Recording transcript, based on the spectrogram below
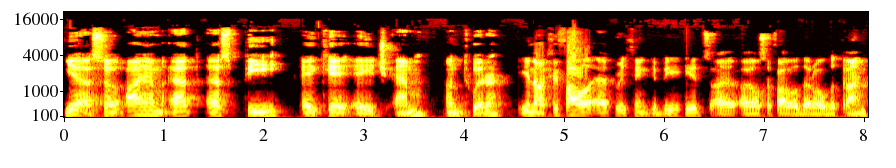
Yeah, so I am at SPAKHM on Twitter. You know, if you follow everything to be, it's, I, I also follow that all the time.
